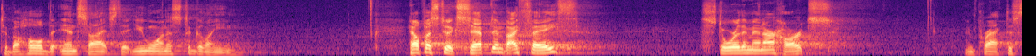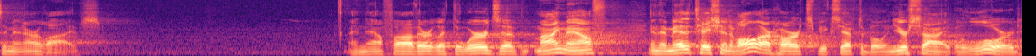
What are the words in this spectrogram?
to behold the insights that you want us to glean. Help us to accept them by faith, store them in our hearts, and practice them in our lives. And now, Father, let the words of my mouth and the meditation of all our hearts be acceptable in your sight, O Lord,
